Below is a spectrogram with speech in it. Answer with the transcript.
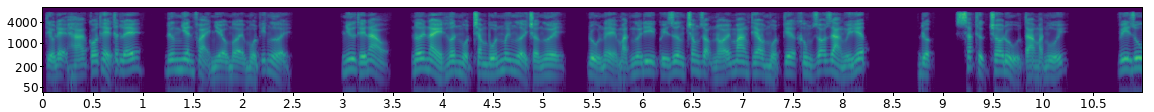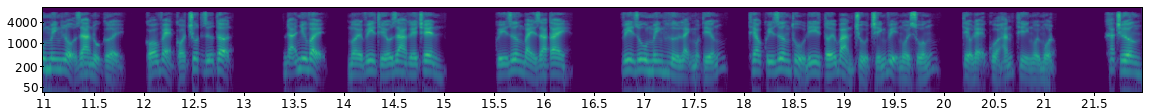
tiểu đệ há có thể thất lễ đương nhiên phải nhiều mời một ít người. Như thế nào, nơi này hơn một trăm bốn mươi người chờ ngươi, đủ nể mặt ngươi đi quý dương trong giọng nói mang theo một tia không rõ ràng uy hiếp. Được, xác thực cho đủ ta mặt mũi. Vi du minh lộ ra nụ cười, có vẻ có chút dữ tợn. Đã như vậy, mời vi thiếu ra ghế trên. Quý dương bày ra tay. Vi du minh hừ lạnh một tiếng, theo quý dương thủ đi tới bản chủ chính vị ngồi xuống, tiểu đệ của hắn thì ngồi một khắc trương.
